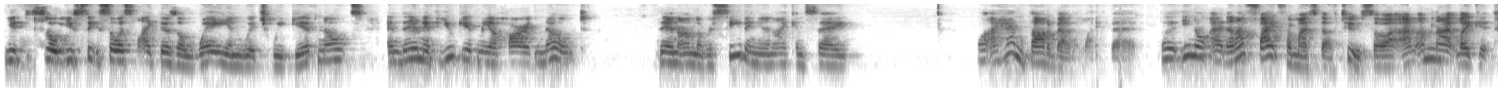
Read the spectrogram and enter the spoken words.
You, so you see, so it's like there's a way in which we give notes and then if you give me a hard note, then on the receiving end, I can say, Well, I hadn't thought about it like that. But you know, I, and I fight for my stuff too. So I, I'm not like it.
